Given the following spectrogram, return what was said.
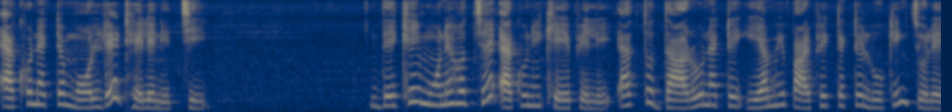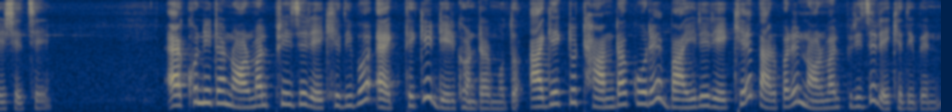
এখন একটা মোল্ডে ঢেলে নিচ্ছি। দেখেই মনে হচ্ছে এখনই খেয়ে ফেলি। এত দারুণ একটা ইয়ামি পারফেক্ট একটা লুকিং চলে এসেছে। এখন এটা নর্মাল ফ্রিজে রেখে দিব এক থেকে দেড় ঘণ্টার মতো। আগে একটু ঠান্ডা করে বাইরে রেখে তারপরে নর্মাল ফ্রিজে রেখে দিবেন।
